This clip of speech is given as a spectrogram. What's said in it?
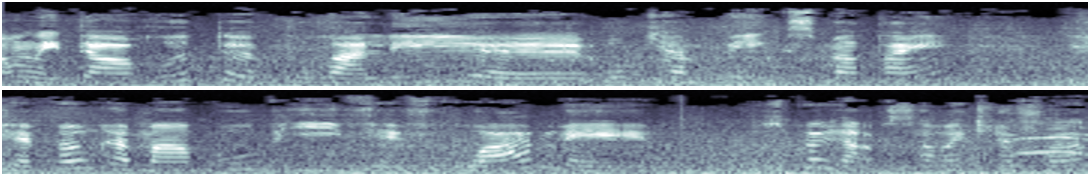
On était en route pour aller euh, au camping ce matin. Il fait pas vraiment beau puis il fait froid, mais c'est pas grave, ça va être le fun.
